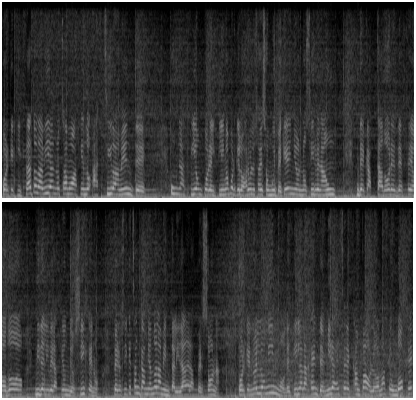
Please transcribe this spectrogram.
porque quizá todavía no estamos haciendo activamente una acción por el clima porque los árboles todavía son muy pequeños, no sirven aún de captadores de CO2 ni de liberación de oxígeno, pero sí que están cambiando la mentalidad de las personas, porque no es lo mismo decirle a la gente, mira este descampado, lo vamos a hacer un bosque,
